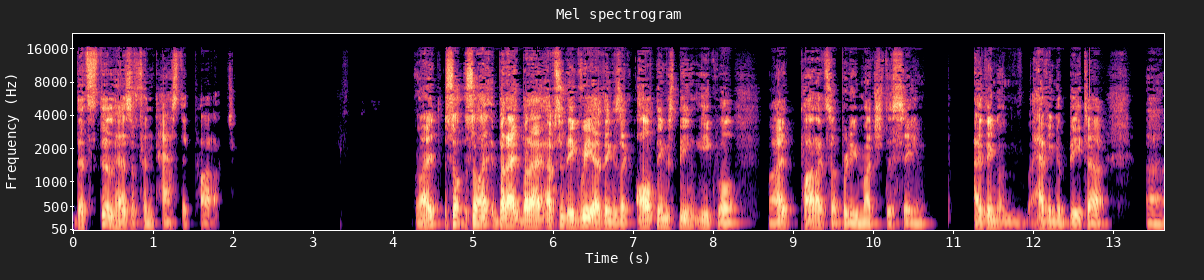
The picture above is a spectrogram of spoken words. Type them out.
that still has a fantastic product. Right. So, so I, but I, but I absolutely agree. I think it's like all things being equal, right? Products are pretty much the same. I think um, having a beta uh,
